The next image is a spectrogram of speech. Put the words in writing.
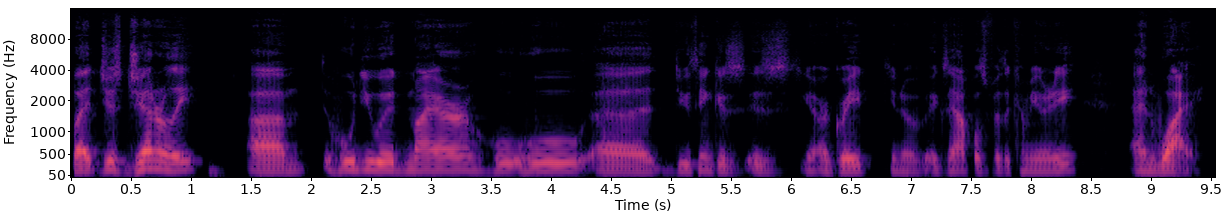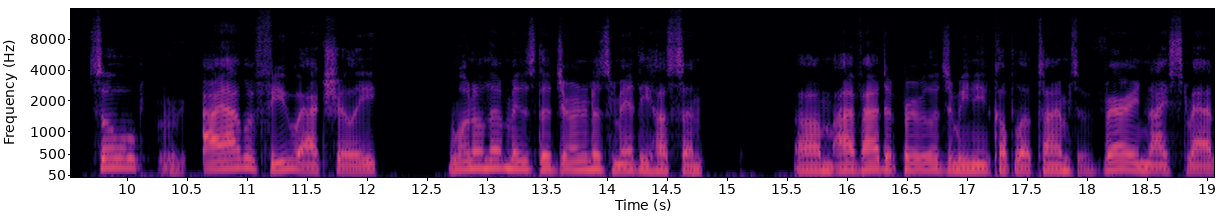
but just generally, um, who do you admire? Who who uh, do you think is is you know, are great you know examples for the community, and why? So I have a few actually. One of them is the journalist Mehdi Hasan. Um, I've had the privilege of meeting a couple of times. Very nice man,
